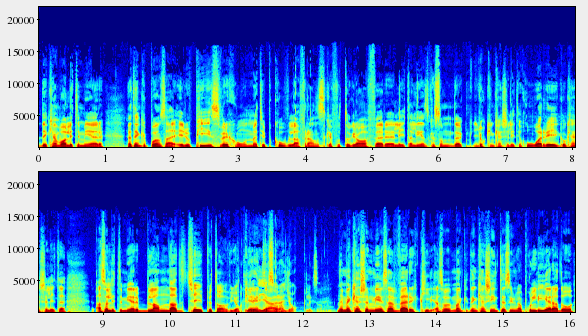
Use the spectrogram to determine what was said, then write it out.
det kan vara lite mer, jag tänker på en så här europeisk version med typ coola franska fotografer eller italienska som där jocken kanske är lite hårig och kanske lite, alltså lite mer blandad typ av jock. Är det inte så? Jock liksom. Nej men kanske en mer så här verklig, alltså man, den kanske inte är så himla polerad och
